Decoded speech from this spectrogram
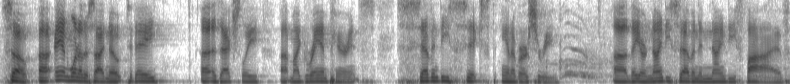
So, uh, and one other side note: today uh, is actually uh, my grandparents' 76th anniversary. Uh, they are 97 and 95.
